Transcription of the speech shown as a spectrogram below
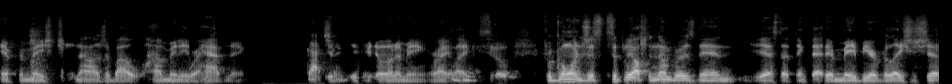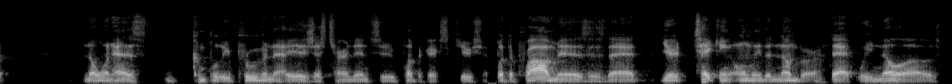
information, knowledge about how many were happening? Gotcha. If, if, you know what I mean, right? Mm-hmm. Like, so if we're going just simply off the numbers, then yes, I think that there may be a relationship no one has completely proven that it is just turned into public execution. But the problem is is that you're taking only the number that we know of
